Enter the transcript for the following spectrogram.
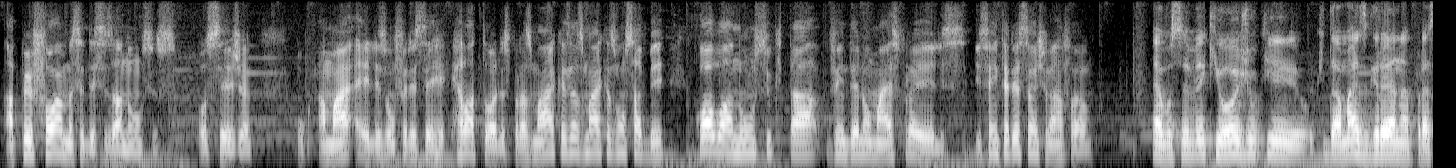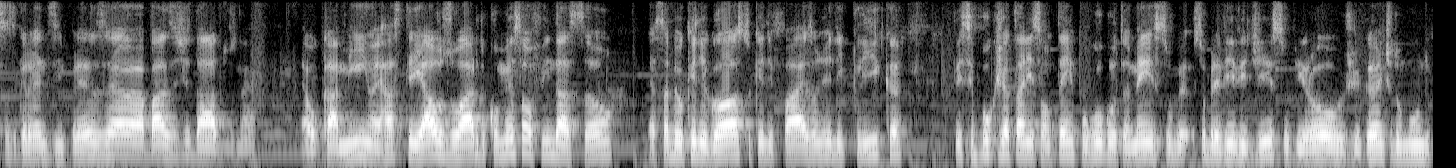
a performance desses anúncios. Ou seja, eles vão oferecer relatórios para as marcas e as marcas vão saber qual o anúncio que está vendendo mais para eles. Isso é interessante, né, Rafael? É, você vê que hoje o que, o que dá mais grana para essas grandes empresas é a base de dados, né? É o caminho, é rastrear o usuário do começo ao fim da ação, é saber o que ele gosta, o que ele faz, onde ele clica. Facebook já está nisso há um tempo, o Google também sobrevive disso, virou o gigante do mundo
